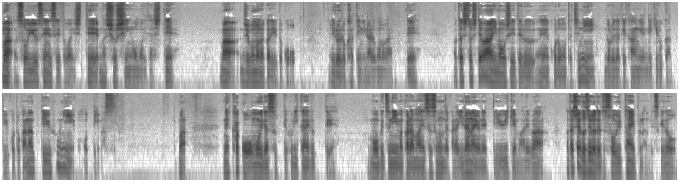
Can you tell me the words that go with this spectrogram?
まあそういう先生とお会いして、まあ初心を思い出して、まあ自分の中で言うとこう、いろいろ糧になるものがあって、私としては今教えてる、えー、子供たちにどれだけ還元できるかっていうことかなっていうふうに思っています。まあね、過去を思い出すって振り返るってもう別に今から前進むんだからいらないよねっていう意見もあれば私はどちらかというとそういうタイプなんですけど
